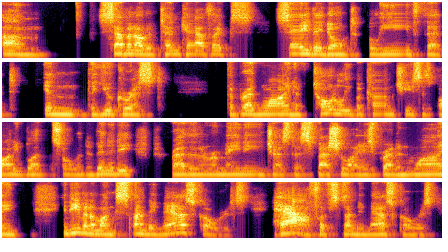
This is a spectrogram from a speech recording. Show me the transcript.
Um, seven out of 10 Catholics say they don't believe that in the Eucharist, the bread and wine have totally become Jesus' body, blood, soul, and divinity, rather than remaining just a specialized bread and wine. And even among Sunday Mass goers, half of Sunday Mass goers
